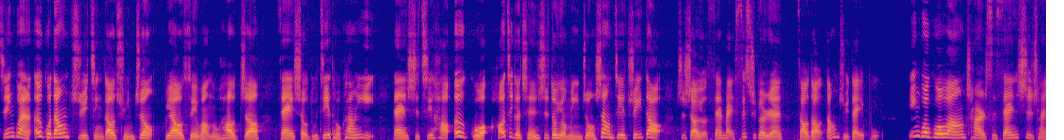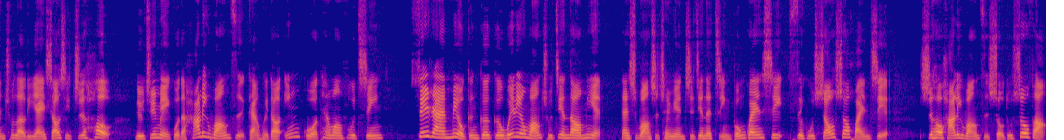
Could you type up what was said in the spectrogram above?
尽管俄国当局警告群众不要随网络号召在首都街头抗议。但十七号，俄国好几个城市都有民众上街追悼，至少有三百四十个人遭到当局逮捕。英国国王查尔斯三世传出了离癌消息之后，旅居美国的哈利王子赶回到英国探望父亲。虽然没有跟哥哥威廉王储见到面，但是王室成员之间的紧绷关系似乎稍稍缓解。事后，哈利王子首度受访，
